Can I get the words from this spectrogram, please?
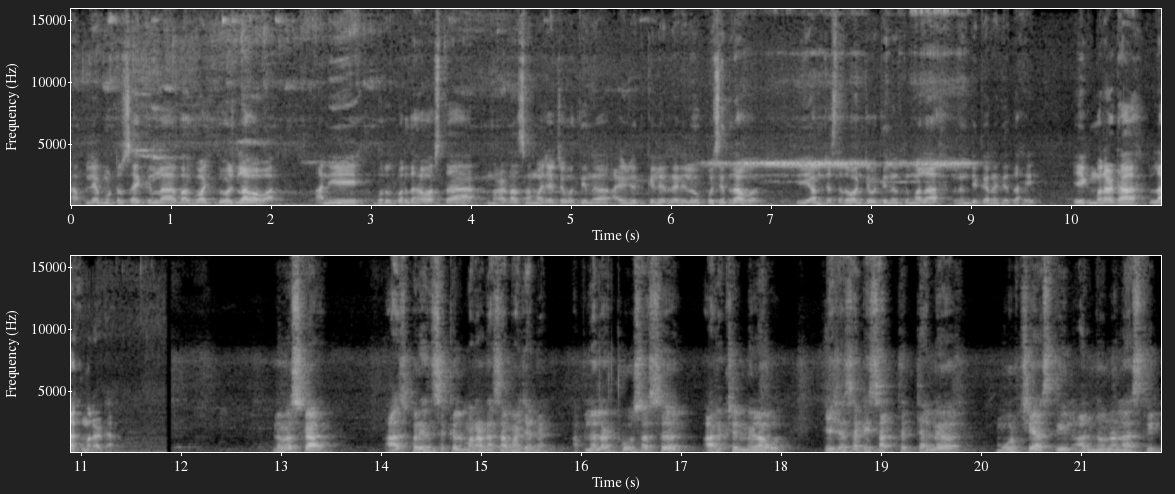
आपल्या मोटरसायकलला भगवा ध्वज लावावा आणि बरोबर दहा वाजता मराठा समाजाच्या वतीनं आयोजित केलेल्या रॅलीला उपस्थित राहावं ही आमच्या सर्वांच्या वतीनं तुम्हाला विनंती करण्यात येत आहे. एक मराठा लाख मराठा. नमस्कार. आजपर्यंत सकल मराठा समाजानं आपल्याला ठोस असं आरक्षण मिळावं याच्यासाठी सातत्यानं मोर्चे असतील आंदोलनं असतील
